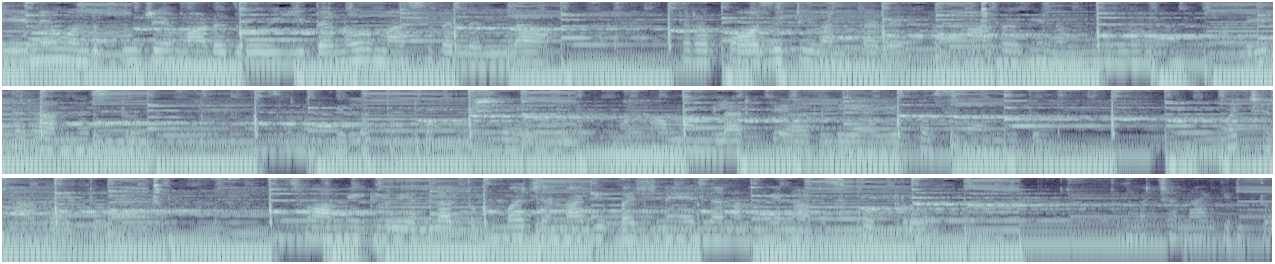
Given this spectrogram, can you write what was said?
ಏನೇ ಒಂದು ಪೂಜೆ ಮಾಡಿದ್ರು ಈ ಧನುರ್ಮಾಸದಲ್ಲೆಲ್ಲ ಒಂಥರ ಪಾಸಿಟಿವ್ ಅಂತಾರೆ. ಸ್ವಾಮಿಗಳು ಎಲ್ಲ ತುಂಬ ಚೆನ್ನಾಗಿ ಭಜನೆ ಎಲ್ಲ ನಮಗೆ ನಡೆಸ್ಕೊಟ್ರು. ತುಂಬ ಚೆನ್ನಾಗಿತ್ತು.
